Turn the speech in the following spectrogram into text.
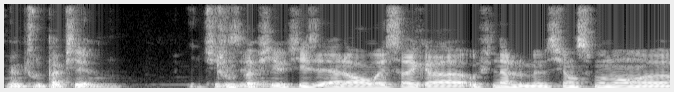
même tout le papier euh, utilisé. Tout le papier utilisé. Alors oui, c'est vrai qu'au final, même si en ce moment, euh,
